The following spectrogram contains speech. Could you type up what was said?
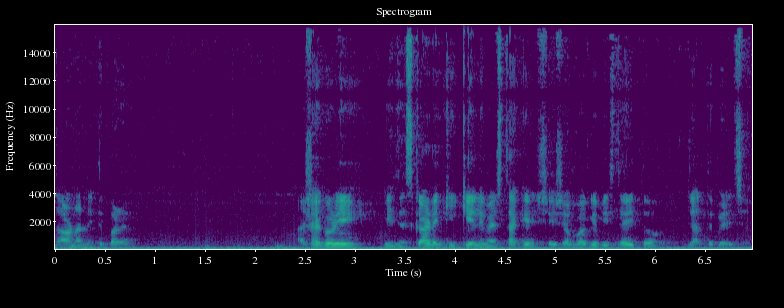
ধারণা নিতে পারেন। আশা করি বিজনেস কার্ডে কী কী এলিমেন্টস থাকে, সেই সম্পর্কে বিস্তারিত জানতে পেরেছেন।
